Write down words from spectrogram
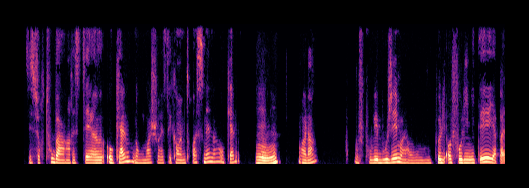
c'est surtout ben, rester euh, au calme. Donc, moi, je suis restée quand même trois semaines hein, au calme. Hum, Voilà. Donc, je pouvais bouger, mais on peut, il faut limiter. Il n'y a pas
